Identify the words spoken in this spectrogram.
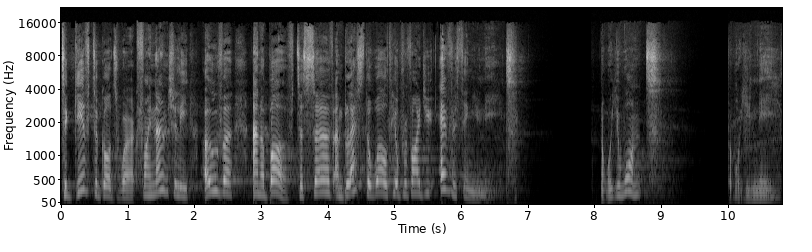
to give to God's work financially over and above, to serve and bless the world, He'll provide you everything you need. Not what you want, but what you need.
